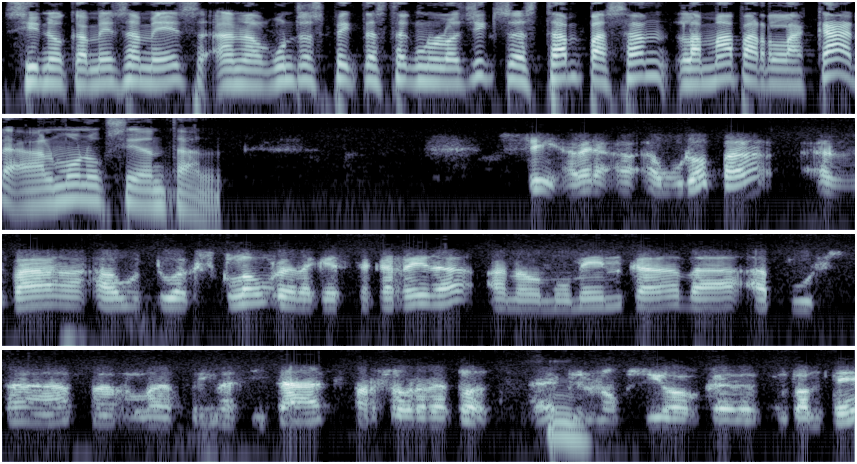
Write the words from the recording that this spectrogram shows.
sinó que, a més a més, en alguns aspectes tecnològics estan passant la mà per la cara al món occidental. Sí, a veure, a Europa es va autoexcloure d'aquesta carrera en el moment que va apostar per la privacitat per sobre de tot. Eh? Mm. És una opció que tothom té,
